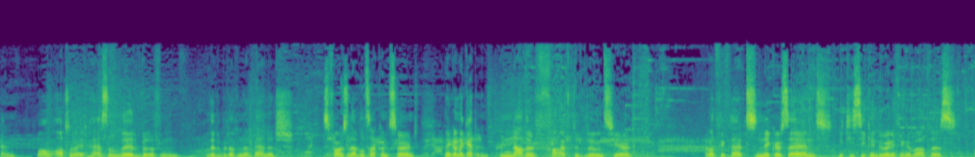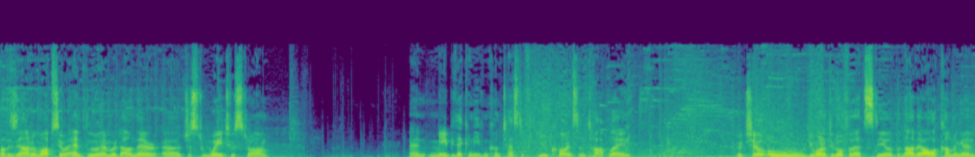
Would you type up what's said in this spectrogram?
And, well, Alternate has a little bit of an little bit of an advantage as far as levels are concerned. They're gonna get another 5 doubloons here. I don't think that Knickers and ETC can do anything about this. Vaviziano, Mopsio and Gluehammer down there are just way too strong. And maybe they can even contest a few coins in top lane. Lucio, oh, he wanted to go for that steal, but now they're all coming in.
